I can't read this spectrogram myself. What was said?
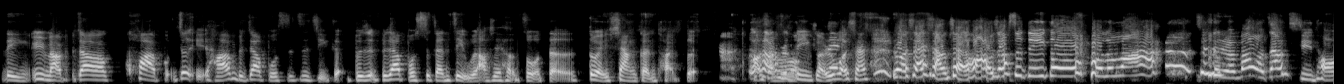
领域嘛，比较跨不就好像比较不是自己跟不是比较不是跟自己舞蹈系合作的对象跟团队，好像是第一个。如果现在如果现在想起来的话，好像是第一个我的妈！谢谢你们帮我这样起头。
